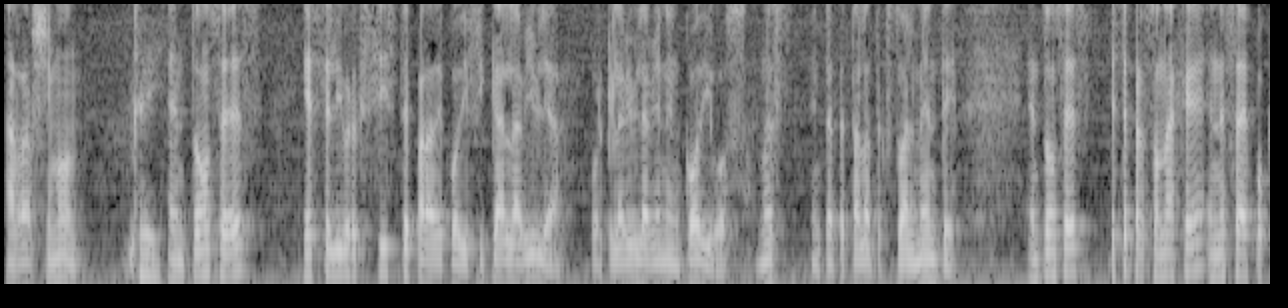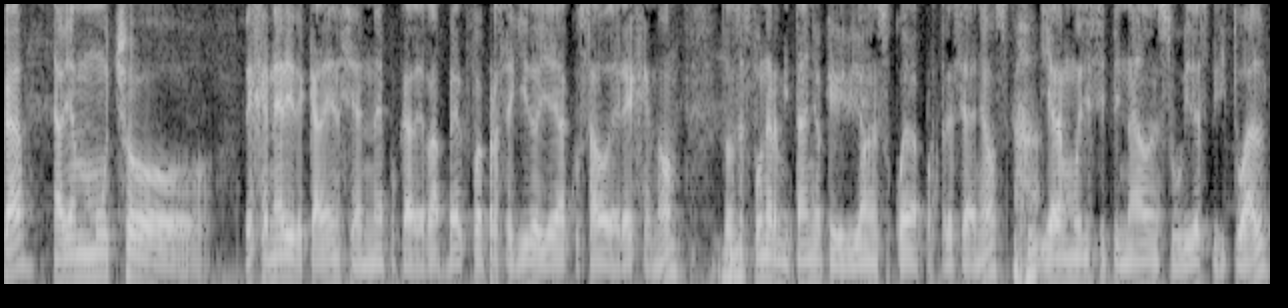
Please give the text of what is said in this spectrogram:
a Rab Shimon. Ok. Entonces, este libro existe para decodificar la Biblia, porque la Biblia viene en códigos, no es interpretarla textualmente. Entonces, este personaje en esa época había mucho degenere y decadencia en la época de Rapberg, fue perseguido y era acusado de hereje, ¿no? Entonces fue un ermitaño que vivió en su cueva por 13 años Ajá. y era muy disciplinado en su vida espiritual.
